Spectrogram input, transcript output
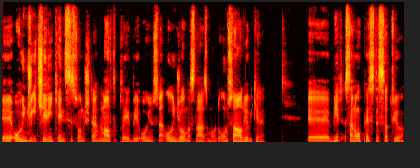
E, oyuncu içeriğin kendisi sonuçta. Hı hı. Multiplayer bir oyunsa oyuncu olması lazım orada. Onu sağlıyor bir kere. E, bir sana o PES'te satıyor.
